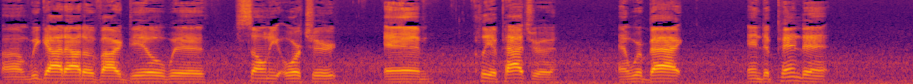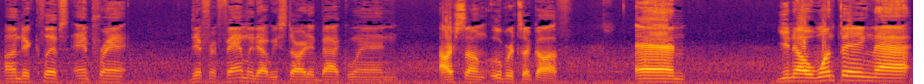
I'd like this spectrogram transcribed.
um, we got out of our deal with Sony Orchard and Cleopatra, and we're back independent under Cliff's imprint different family that we started back when our song Uber took off. And, you know, one thing that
